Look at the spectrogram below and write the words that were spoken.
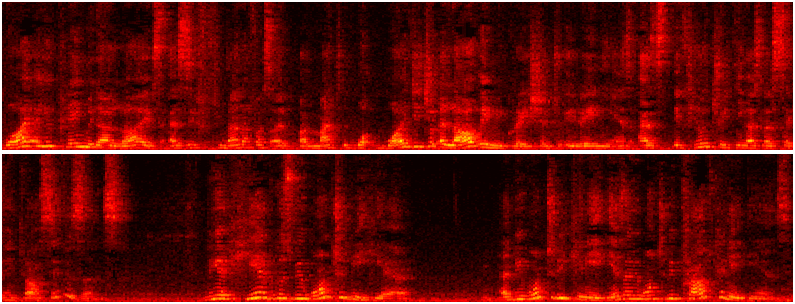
Why are you playing with our lives as if none of us are, are mat- wh- Why did you allow immigration to Iranians as if you're treating us like second class citizens? We are here because we want to be here. And we want to be Canadians and we want to be proud Canadians.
